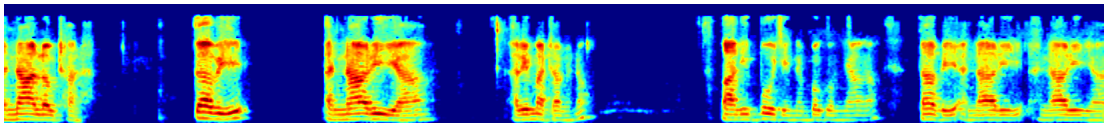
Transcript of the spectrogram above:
အနာလောက်ထားတာသဗ္ဗေအနာရိယ ဒါလေးမှတ်ထားမယ်နော်ပါဠိပို့ခြင်းတဲ့ပုဂ္ဂိုလ်များကသဗ္ဗေအနာရိအနာရိယာ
